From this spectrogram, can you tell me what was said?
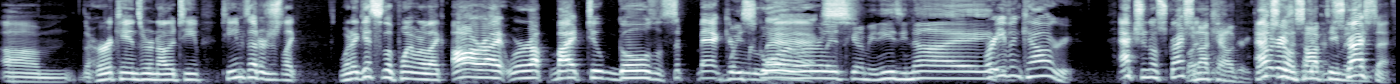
um, the Hurricanes are another team. Teams that are just like when it gets to the point where like, all right, we're up by two goals, let's sit back and We score relax. early. It's gonna be an easy night. or even Calgary. Actually, no, scratch Well, that. not Calgary. Actually, Calgary's no, a top team in- Scratch that.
